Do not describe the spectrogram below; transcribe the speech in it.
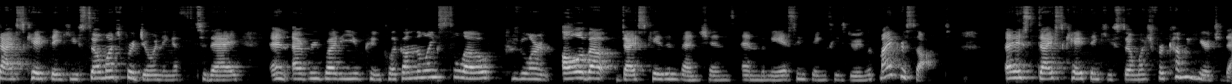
Daisuke, thank you so much for joining us today. And everybody, you can click on the links below to learn all about Daisuke's inventions and the amazing things he's doing with Microsoft. Daisuke, thank you so much for coming here today.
